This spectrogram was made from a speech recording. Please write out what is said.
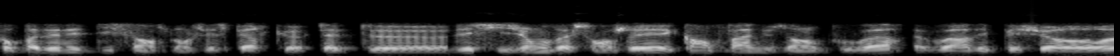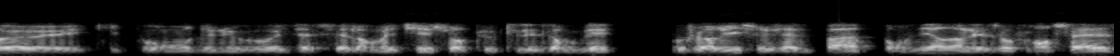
Il ne pas donner de licence. Donc j'espère que cette euh, décision va changer et qu'enfin nous allons pouvoir avoir des pêcheurs heureux et qui pourront de nouveau exercer leur métier, surtout que les Anglais aujourd'hui ne se gênent pas pour venir dans les eaux françaises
